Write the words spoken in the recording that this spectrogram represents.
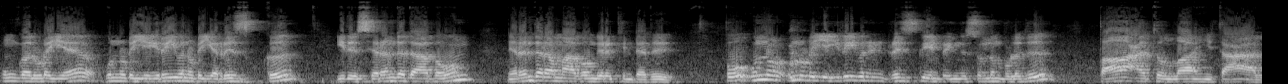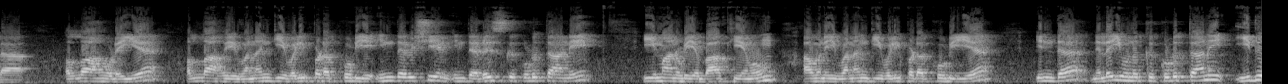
உங்களுடைய உன்னுடைய இறைவனுடைய ரிஸ்க்கு இது சிறந்ததாகவும் நிரந்தரமாகவும் இருக்கின்றது. இப்போ உன்னு- உன்னுடைய இறைவனின் ரிஸ்க் என்று இங்கு சொல்லும் பொழுது தாஅத்துல்லாஹி தாலா அல்லாஹ்வுடைய அல்லாஹை வணங்கி வழிபடக்கூடிய இந்த விஷயம் இந்த ரிஸ்க் கொடுத்தானே ஈமானுடைய பாக்கியமும் அவனை வணங்கி வெளிப்படக்கூடிய இந்த நிலை உனக்கு கொடுத்தானே இது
